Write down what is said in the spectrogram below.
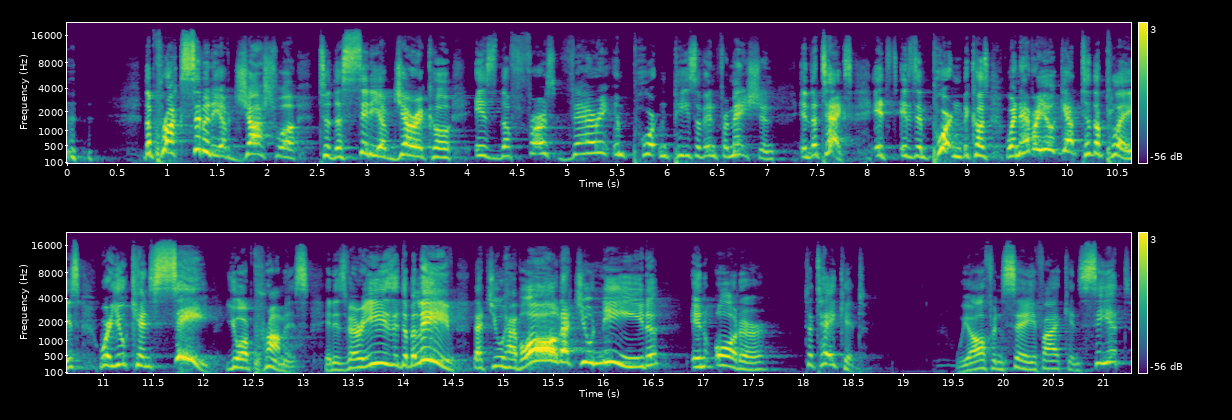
the proximity of Joshua to the city of Jericho is the first very important piece of information in the text. It's, it's important because whenever you get to the place where you can see your promise, it is very easy to believe that you have all that you need in order to take it. We often say, if I can see it,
